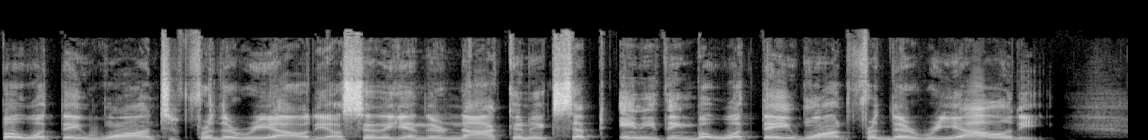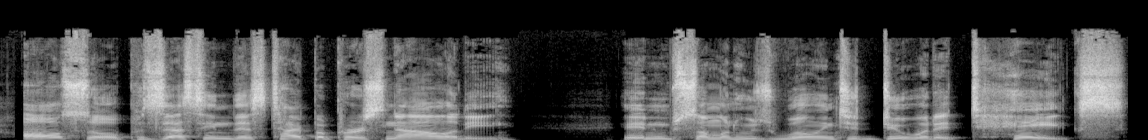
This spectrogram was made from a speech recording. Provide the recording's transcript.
but what they want for their reality. I'll say it again. They're not going to accept anything but what they want for their reality. Also, possessing this type of personality in someone who's willing to do what it takes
